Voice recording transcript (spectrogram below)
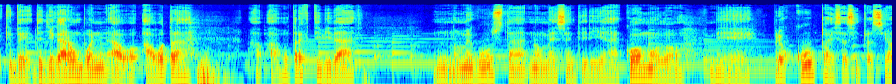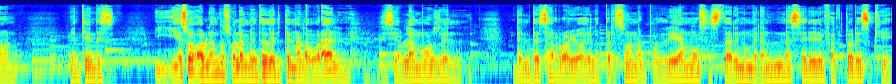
de, llegar a, un buen, a, otra, a, otra actividad. No me gusta, no me sentiría cómodo, me preocupa esa situación, ¿me entiendes? Y eso hablando solamente del tema laboral. Si hablamos del, del desarrollo de la persona, podríamos estar enumerando una serie de factores que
